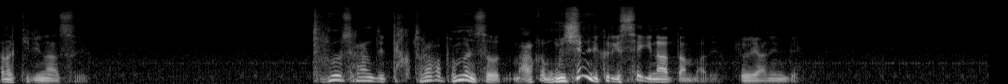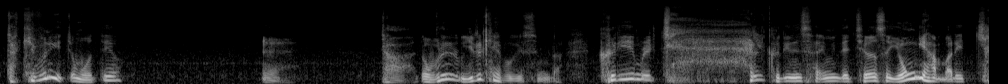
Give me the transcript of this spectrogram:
하나 길이놨어요. 두는 사람들이 딱 돌아가 보면서 말할까 문신이 그렇게 색이 났단 말이에요. 교회 아닌데. 자 기분이 좀 어때요? 예. 자 이번에는 이렇게 해보겠습니다. 그림을 잘 그린 사람인데 저서 용이 한 마리 쫙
